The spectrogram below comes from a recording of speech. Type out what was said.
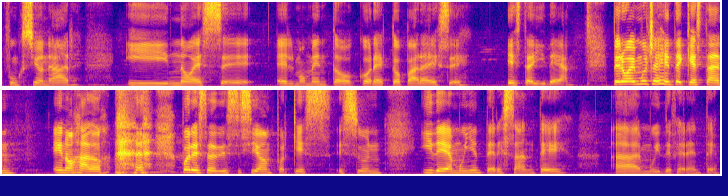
funcionar y no es eh, el momento correcto para ese, esta idea. Pero hay mucha gente que están enojado por esta decisión porque es, es una idea muy interesante, ah, muy diferente.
